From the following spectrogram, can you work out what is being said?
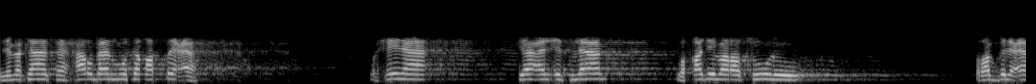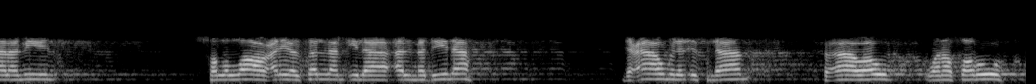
إنما كانت حربا متقطعة. وحين جاء الإسلام وقدم رسول رب العالمين صلى الله عليه وسلم إلى المدينة دعاهم إلى الإسلام فآووا ونصروه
